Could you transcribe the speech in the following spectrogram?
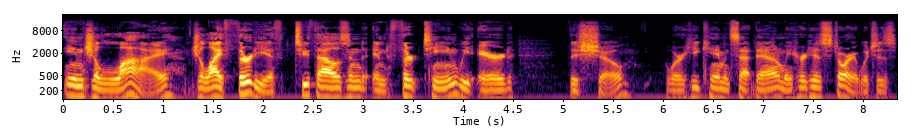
in July, July 30th, 2013, we aired this show where he came and sat down. We heard his story, which is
